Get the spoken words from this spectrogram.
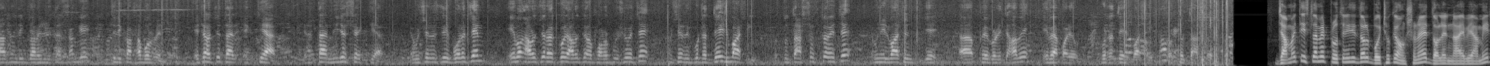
রাজনৈতিক দলের নেতার সঙ্গে তিনি কথা বলবেন। এটা হচ্ছে তার এখতিয়ার, এটা তার নিজস্ব এখতিয়ার। এবং সেটা তিনি বলেছেন এবং আলোচনা করে আলোচনা ফলপ্রসূ হয়েছে সেটা গোটা দেশবাসী অত্যন্ত আশ্বস্ত হয়েছে এবং নির্বাচন যে ফেব্রুয়ারিতে হবে এ ব্যাপারেও গোটা দেশবাসী অত্যন্ত আশ্বস্ত। জামায়াতে ইসলামের প্রতিনিধি দল বৈঠকে অংশ নেয় দলের নায়েবে আমির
